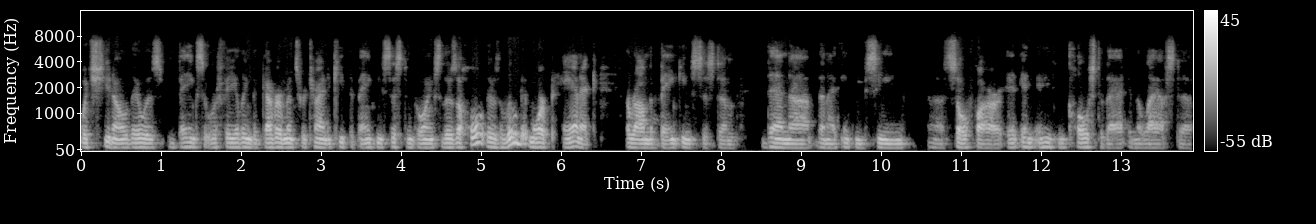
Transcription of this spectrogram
which you know there was banks that were failing the governments were trying to keep the banking system going. So there's a whole there's a little bit more panic around the banking system than uh, than I think we've seen uh, so far, and, anything close to that in the last uh,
